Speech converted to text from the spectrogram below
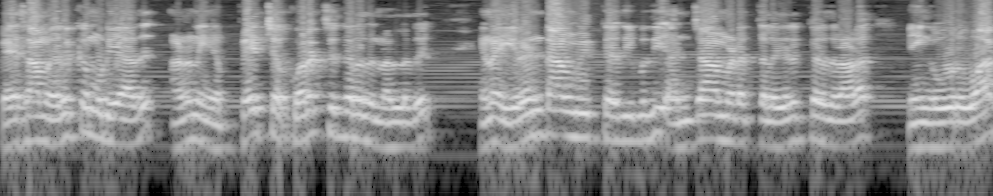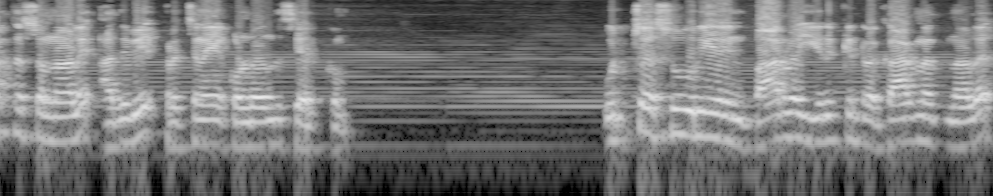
பேசாம இருக்க முடியாது. ஆனா நீங்க பேச்சை குறைச்சிக்கிறது நல்லது. ஏன்னா இரண்டாம் வீட்டு அதிபதி அஞ்சாம் இடத்துல இருக்கிறதுனால நீங்க ஒரு வார்த்தை சொன்னாலே அதுவே பிரச்சனையை கொண்டு வந்து சேர்க்கும். உச்ச சூரியனின் பார்வை இருக்கின்ற காரணத்தினால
